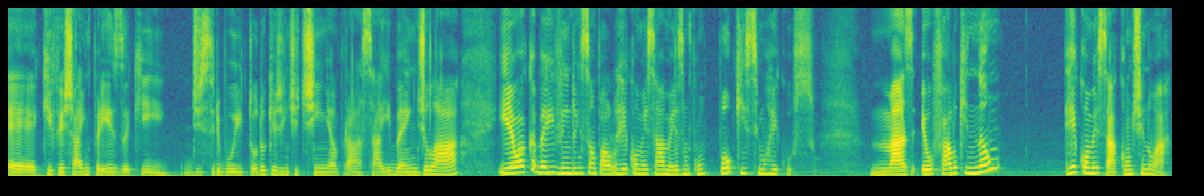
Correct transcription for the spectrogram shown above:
é, que fechar a empresa, que distribuir tudo o que a gente tinha para sair bem de lá. E eu acabei vindo em São Paulo recomeçar mesmo com pouquíssimo recurso. Mas eu falo que não recomeçar, continuar.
